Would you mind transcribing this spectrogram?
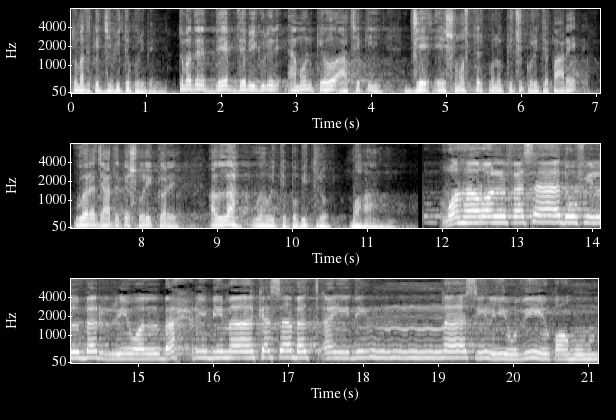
তোমাদেরকে জীবিত করিবেন তোমাদের দেব দেবীগুলির এমন কেহ আছে কি যে এ সমস্তের কোনো কিছু করিতে পারে উহারা যাহাদেরকে শরিক করে আল্লাহ উহা হইতে পবিত্র মহান ظهر الفساد في البر والبحر بما كسبت أيدي الناس ليذيقهم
